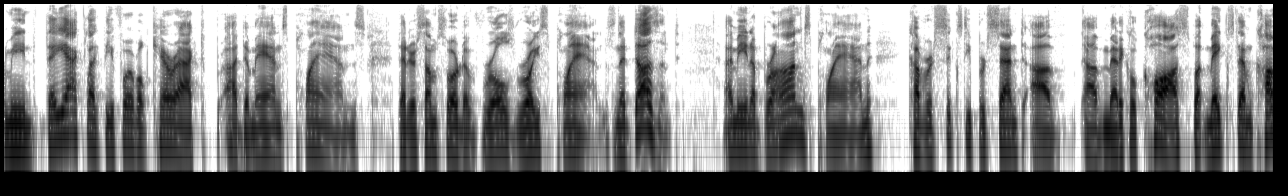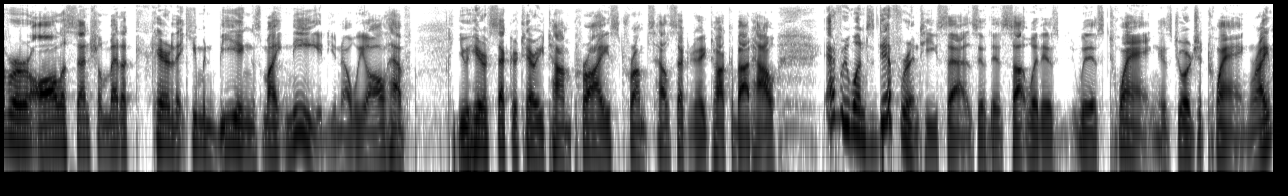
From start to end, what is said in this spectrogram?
I mean, they act like the Affordable Care Act uh, demands plans that are some sort of Rolls Royce plans, and it doesn't. I mean, a bronze plan covers 60% of, of medical costs, but makes them cover all essential medical care that human beings might need. You know, we all have, you hear Secretary Tom Price, Trump's health secretary, talk about how everyone's different, he says, with his, with his, with his twang, his Georgia twang, right?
